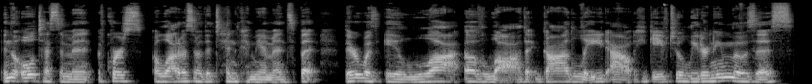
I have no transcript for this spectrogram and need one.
in the Old Testament, of course, a lot of us know the 10 commandments, but there was a lot of law that God laid out. He gave to a leader named Moses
